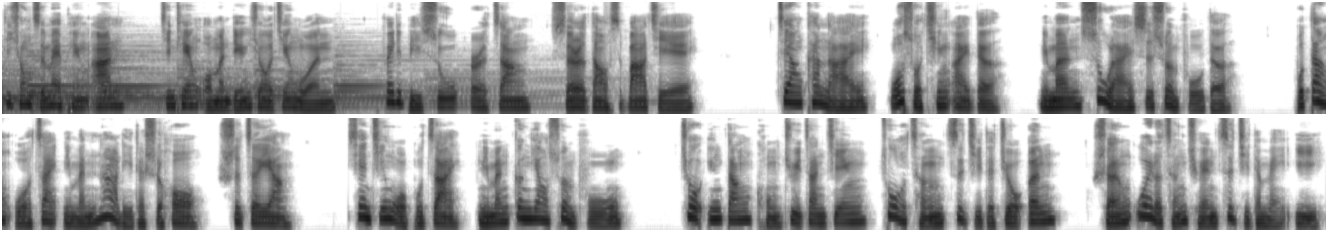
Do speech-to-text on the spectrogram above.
弟兄姊妹平安。今天我们灵修的经文《菲利比书》二章十二到十八节。这样看来，我所亲爱的，你们素来是顺服的。不但我在你们那里的时候是这样，现今我不在，你们更要顺服，就应当恐惧战惊，做成自己的救恩。神为了成全自己的美意，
